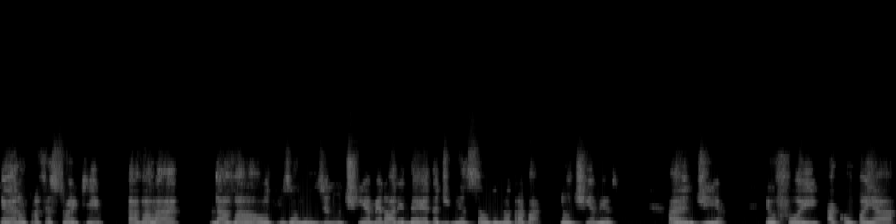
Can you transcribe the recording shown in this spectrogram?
Eu era um professor que estava lá, dava aula para os alunos e eu não tinha a menor ideia da dimensão do meu trabalho. Não tinha mesmo. Aí um dia eu fui acompanhar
